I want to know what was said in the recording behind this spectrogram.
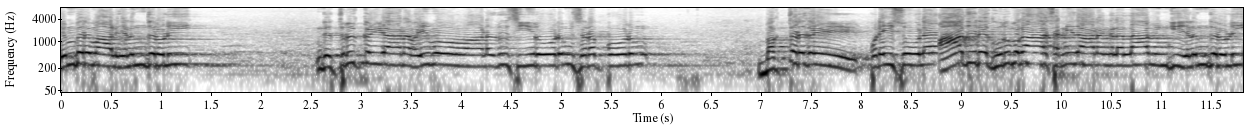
எம்பெருமாள் எழுந்தருளி இந்த திருக்கல்யாண வைபவமானது சீரோடும் சிறப்போடும் பக்தர்கள் புடைசூழ ஆதிர குருமகா சன்னிதானங்கள் எல்லாம் இங்கு எழுந்தருளி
